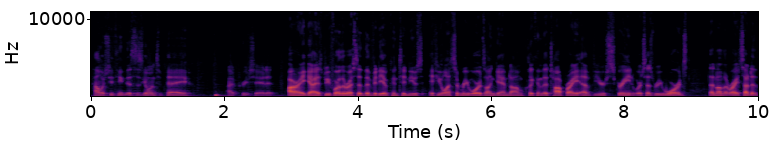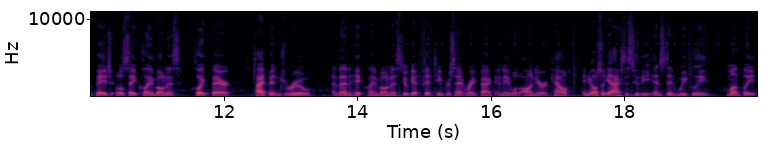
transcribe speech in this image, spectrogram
how much you think this is going to pay. I appreciate it. Alright guys, before the rest of the video continues, if you want some rewards on Gamdom, click in the top right of your screen where it says rewards, then on the right side of the page, it will say claim bonus. Click there, type in Drew, and then hit claim bonus. You'll get 15% rakeback enabled on your account. And you also get access to the instant weekly, monthly,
